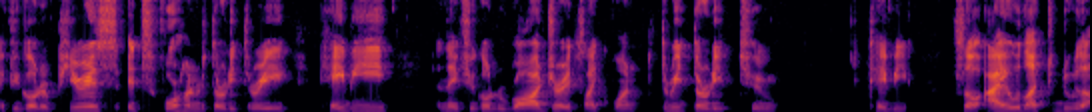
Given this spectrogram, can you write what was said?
If you go to Pierce it's 433 KB and if you go to Roger it's like one 332 KB so I would like to do the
